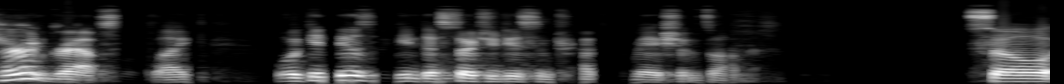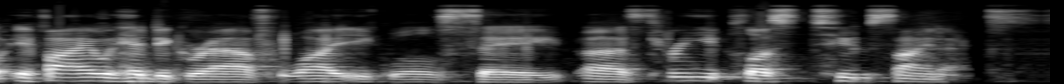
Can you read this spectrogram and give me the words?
parent graphs look like. What we can do is we can just start to do some transformations on them. So if I had to graph y equals, say, uh, 3 plus 2 sine x,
